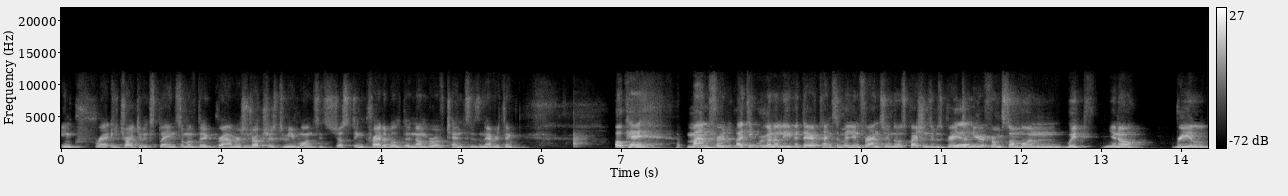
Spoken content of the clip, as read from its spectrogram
incredible. He tried to explain some of the grammar hmm. structures to me once. It's just incredible the number of tenses and everything. Okay, Manfred, I think we're going to leave it there. Thanks a million for answering those questions. It was great to hear from someone with, you know, real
